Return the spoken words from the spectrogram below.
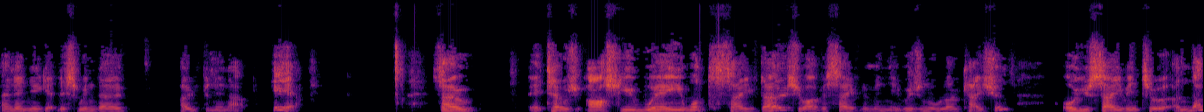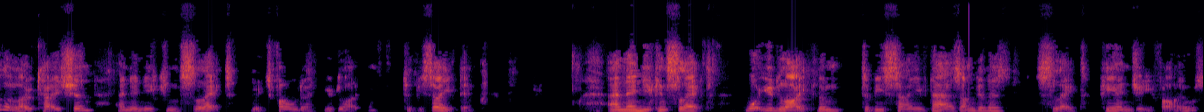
and then you get this window opening up here. So it tells you, asks you where you want to save those. You either save them in the original location, or you save into another location and then you can select which folder you'd like them to be saved in. And then you can select what you'd like them to be saved as. I'm going to select PNG files,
